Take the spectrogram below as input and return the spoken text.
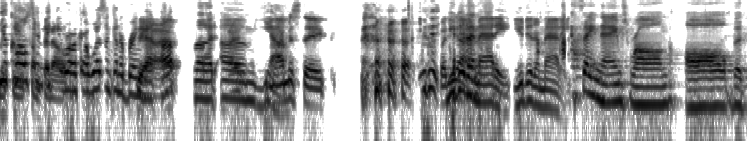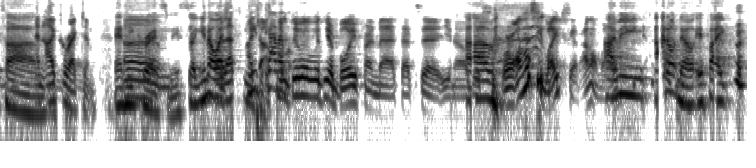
Mickey called him mickey else. rourke i wasn't going to bring Yeah, that up but um I- yeah my mistake. You did, but you yeah, did a maddie you did a maddie i say names wrong all the time and i correct him and he um, corrects me so you know uh, what that's my he's job. kind Don't of do it with your boyfriend, Matt. That's it. You know, Um, or unless he likes it. I don't know. I mean, I don't know if I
